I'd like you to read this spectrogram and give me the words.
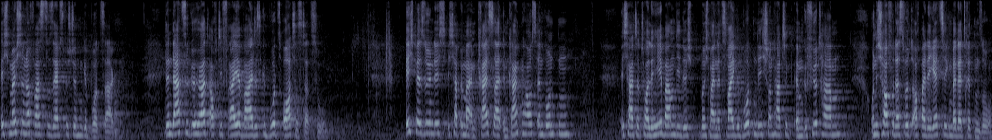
ich möchte noch was zur selbstbestimmten Geburt sagen. Denn dazu gehört auch die freie Wahl des Geburtsortes dazu. Ich persönlich, ich habe immer im Kreissaal im Krankenhaus entbunden. Ich hatte tolle Hebammen, die durch, durch meine zwei Geburten, die ich schon hatte, ähm, geführt haben. Und ich hoffe, das wird auch bei der jetzigen, bei der dritten so.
